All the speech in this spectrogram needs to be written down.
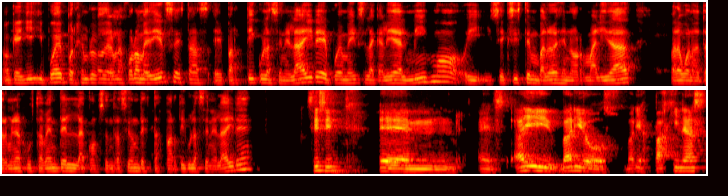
ok. ¿Y, y puede, por ejemplo, de alguna forma medirse estas eh, partículas en el aire? ¿Puede medirse la calidad del mismo? Y, y si existen valores de normalidad para, bueno, determinar justamente la concentración de estas partículas en el aire? Sí, sí. Eh, es- hay varios, varias páginas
